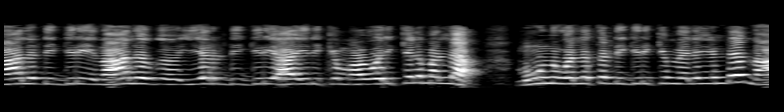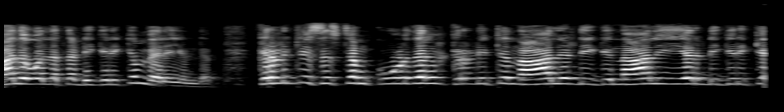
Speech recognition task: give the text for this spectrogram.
നാല് ഡിഗ്രി നാല് ഇയർ ഡിഗ്രി ആയിരിക്കും. ഒരിക്കലുമല്ല. മൂന്ന് കൊല്ലത്തെ ഡിഗ്രിക്കും വിലയുണ്ട് നാല് കൊല്ലത്തെ ഡിഗ്രിക്കും വിലയുണ്ട്. ക്രെഡിറ്റ് സിസ്റ്റം കൂടുതൽ ക്രെഡിറ്റ് നാല് ഡിഗ്രി നാല് ഇയർ ഡിഗ്രിക്ക്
